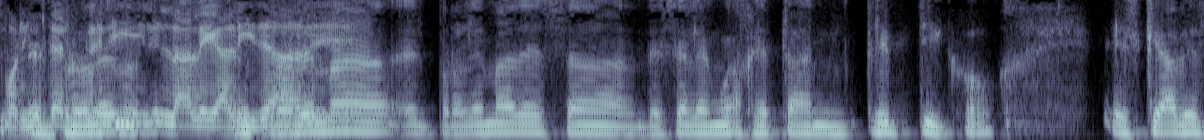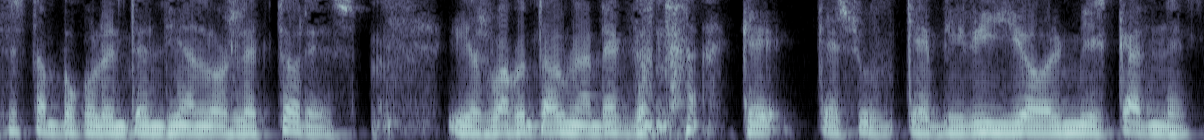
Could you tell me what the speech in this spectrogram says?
por interferir problema- en la legalidad. El de- problema, el problema de, esa, de ese lenguaje tan críptico es que a veces tampoco lo entendían los lectores. Y os voy a contar una anécdota que, que, su- que viví yo en mis carnes.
